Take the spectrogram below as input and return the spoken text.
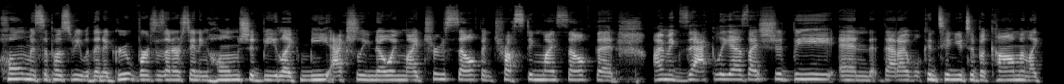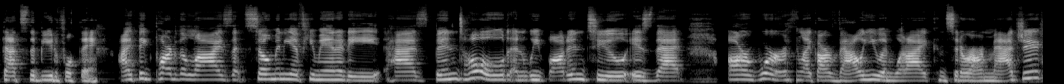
home is supposed to be within a group versus understanding home should be like me actually knowing my true self and trusting myself that i'm exactly as i should be and that i will continue to become. And like that's the beautiful thing. I think part of the lies that so many of humanity has been told and we bought into is that our worth, like our value and what I consider our magic.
